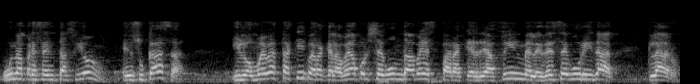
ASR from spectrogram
Una presentación en su casa. Y lo mueve hasta aquí para que la vea por segunda vez, para que reafirme, le dé seguridad. Claro,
